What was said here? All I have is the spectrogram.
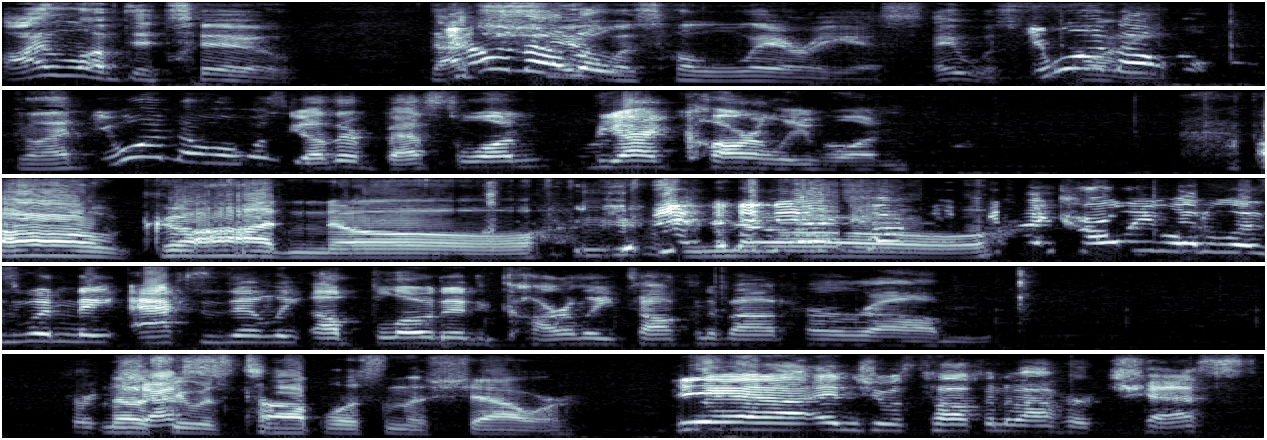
I loved it too. That You don't know shit the- was hilarious. It was. You want to funny. know? Go ahead. You want to know what was the other best one? The iCarly one. Oh God, no! And the other Car- the Carly one was when they accidentally uploaded Carly talking about her um her No, she was topless in the shower. Yeah, and she was talking about her chest,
